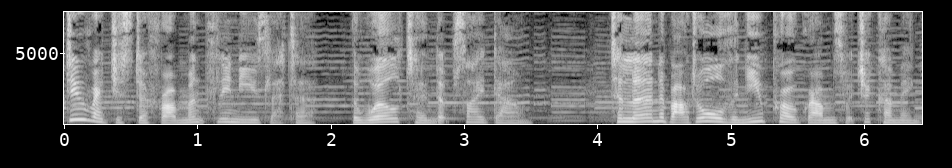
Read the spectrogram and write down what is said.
do register for our monthly newsletter, The World Turned Upside Down, to learn about all the new programmes which are coming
